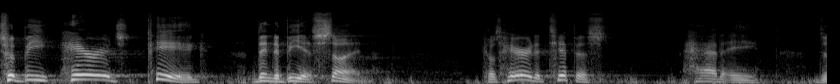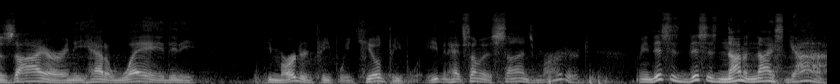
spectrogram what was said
to be Herod's pig than to be his son. Because Herod Antipas had a desire and he had a way that he, he murdered people, he killed people, he even had some of his sons murdered. I mean, this is, this is not a nice guy.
